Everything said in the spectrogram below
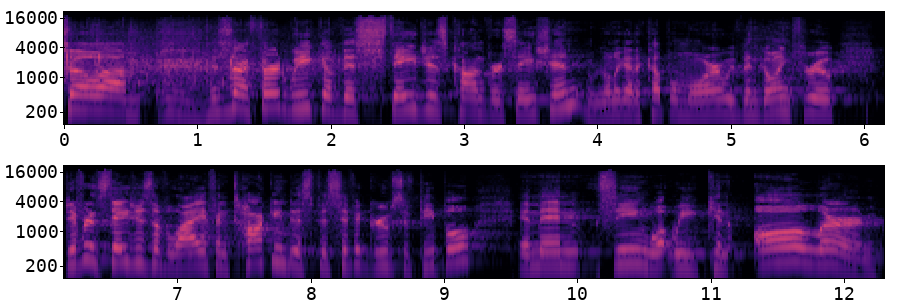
So, um, this is our third week of this stages conversation. We've only got a couple more. We've been going through different stages of life and talking to specific groups of people, and then seeing what we can all learn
